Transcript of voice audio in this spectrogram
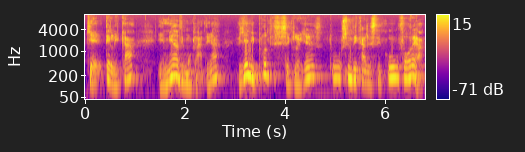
και τελικά η Νέα Δημοκρατία βγαίνει πρώτη στις εκλογές του συνδικαλιστικού φορέα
